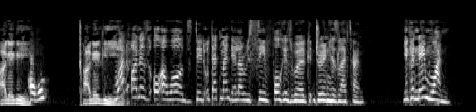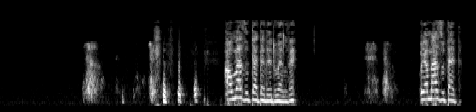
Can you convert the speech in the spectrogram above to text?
xakekile xakekile What honors or awards did Utat Mandela receive for his work during his lifetime? You can name one. Awumazi utata that well, eh? Uyamazi utata?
